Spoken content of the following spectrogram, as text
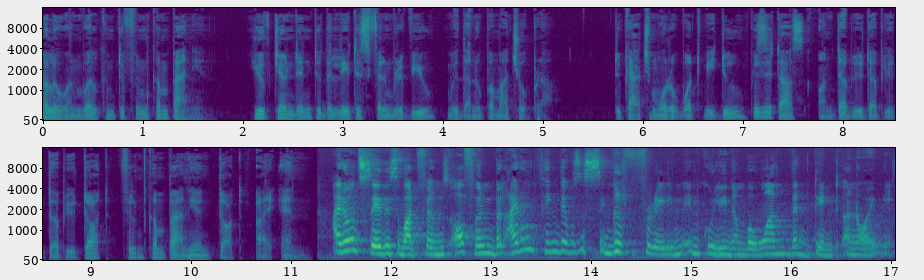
Hello and welcome to Film Companion. You've tuned in to the latest film review with Anupama Chopra. To catch more of what we do, visit us on www.filmcompanion.in. I don't say this about films often, but I don't think there was a single frame in Coolie number one that didn't annoy me.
